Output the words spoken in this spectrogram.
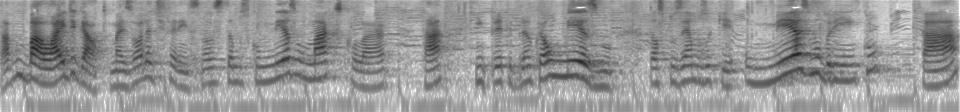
Tava um balaio de gato, mas olha a diferença. Nós estamos com o mesmo max colar, tá? Em preto e branco é o mesmo. Nós pusemos o quê? O mesmo brinco, tá?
